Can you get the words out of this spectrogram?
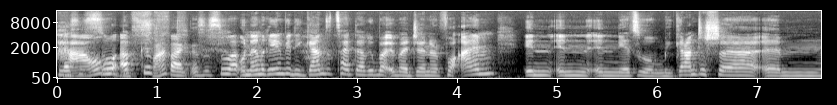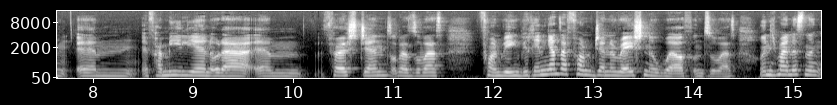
How? Das ist so abgefuckt. Das ist so ab und dann reden wir die ganze Zeit darüber, über Gender, vor allem in, in, in jetzt so migrantische ähm, ähm, Familien oder ähm, First Gens oder sowas, von wegen, wir reden die ganze Zeit von Generational Wealth und sowas. Und ich meine, das eine,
